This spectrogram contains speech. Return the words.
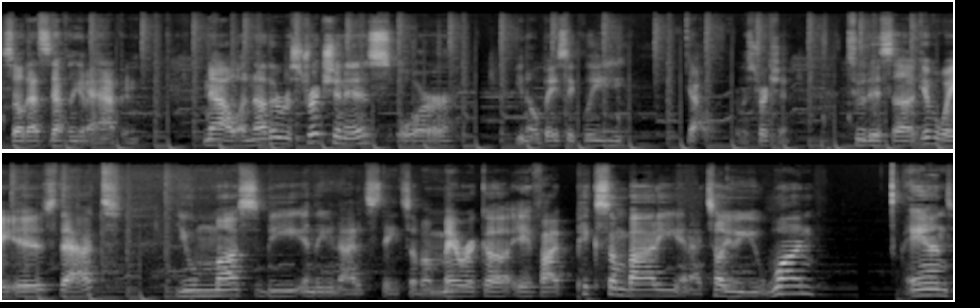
So that's definitely gonna happen. Now, another restriction is, or, you know, basically, yeah, a restriction to this uh, giveaway is that you must be in the United States of America. If I pick somebody and I tell you you won and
